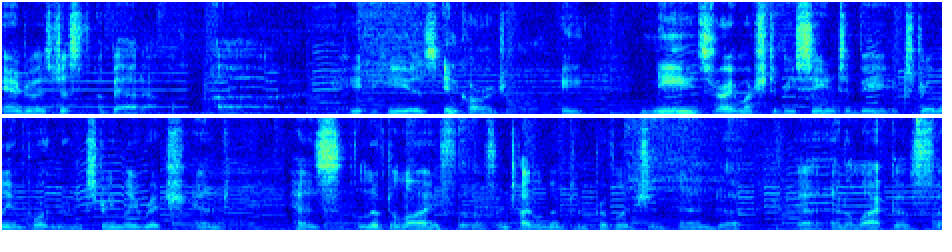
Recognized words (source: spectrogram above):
Andrew is just a bad apple. Uh, he, he is incorrigible. He needs very much to be seen to be extremely important and extremely rich and has lived a life of entitlement and privilege and, and, uh, uh, and a lack of uh,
